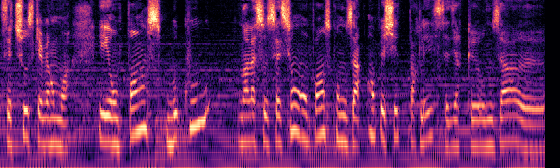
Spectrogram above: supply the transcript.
cette chose qu'il y avait en moi. Et on pense beaucoup, dans l'association, on pense qu'on nous a empêchés de parler, c'est-à-dire qu'on nous a euh,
